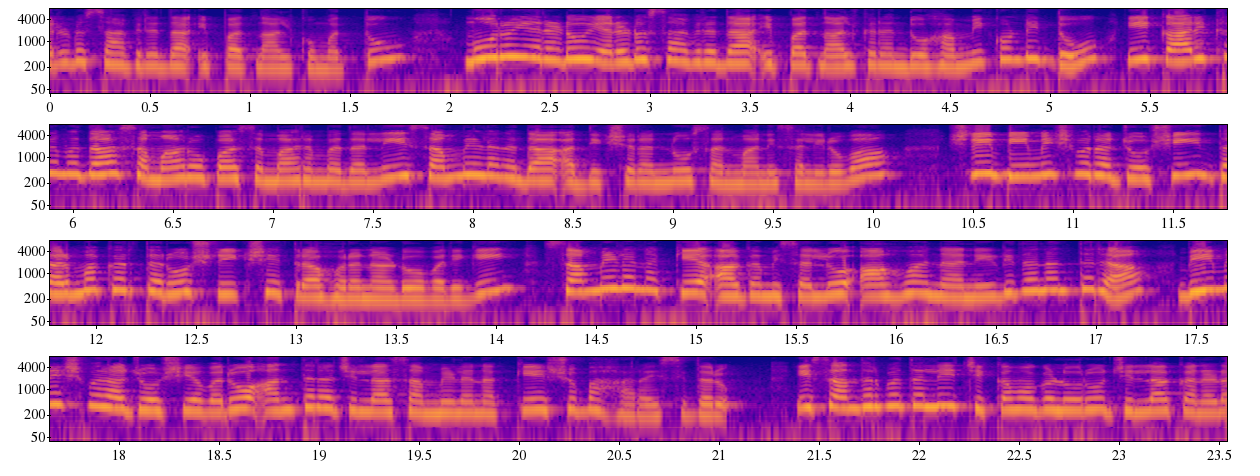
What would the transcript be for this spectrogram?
ಎರಡು ಸಾವಿರದ ಇಪ್ಪತ್ನಾಲ್ಕು ಮತ್ತು ಮೂರು ಎರಡು ಎರಡು ಸಾವಿರದ ಇಪ್ಪತ್ನಾಲ್ಕರಂದು ಹಮ್ಮಿಕೊಂಡಿದ್ದು, ಈ ಕಾರ್ಯಕ್ರಮದ ಸಮಾರೋಪ ಸಮಾರಂಭದಲ್ಲಿ ಸಮ್ಮೇಳನದ ಅಧ್ಯಕ್ಷರನ್ನು ಸನ್ಮಾನಿಸಲಿರುವ ಶ್ರೀ ಭೀಮೇಶ್ವರ ಜೋಶಿ, ಧರ್ಮಕರ್ತರು ಶ್ರೀ ಕ್ಷೇತ್ರ ಹೊರನಾಡು ಅವರಿಗೆ ಸಮ್ಮೇಳನಕ್ಕೆ ಆಗಮಿಸಲು ಆಹ್ವಾನ ನೀಡಿದ ನಂತರ ಭೀಮೇಶ್ವರ ಜೋಶಿಯವರು ಅಂತರ ಜಿಲ್ಲಾ ಸಮ್ಮೇಳನಕ್ಕೆ ಶುಭ ಹಾರೈಸಿದರು. ಈ ಸಂದರ್ಭದಲ್ಲಿ ಚಿಕ್ಕಮಗಳೂರು ಜಿಲ್ಲಾ ಕನ್ನಡ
